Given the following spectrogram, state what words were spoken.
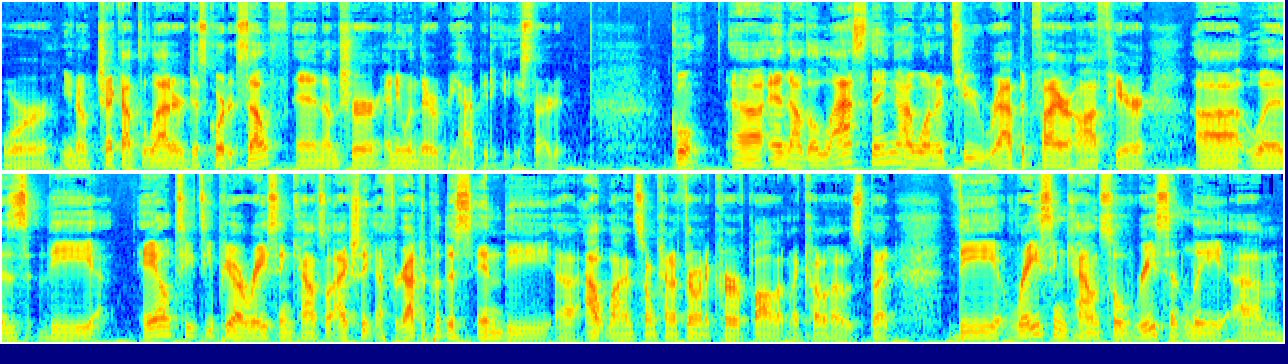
or you know, check out the ladder Discord itself, and I'm sure anyone there would be happy to get you started. Cool. Uh, and now the last thing I wanted to rapid fire off here uh, was the ALTTPR Racing Council. Actually, I forgot to put this in the uh, outline, so I'm kind of throwing a curveball at my co-host. But the Racing Council recently um,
